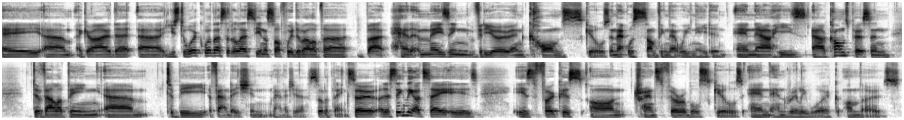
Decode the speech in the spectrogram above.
a, um, a guy that uh, used to work with us at Atlassian, a software developer, but had amazing video and comms skills. And that was something that we needed. And now he's our comms person developing um, to be a foundation manager, sort of thing. So the second thing I'd say is is focus on transferable skills and and really work on those.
